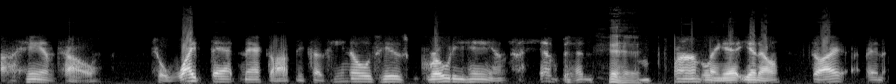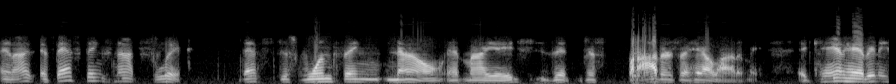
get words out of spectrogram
a hand towel to wipe that neck off because he knows his grody hands have been fondling it, you know. So I and and I if that thing's not slick, that's just one thing now at my age that just bothers the hell out of me. It can't have any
